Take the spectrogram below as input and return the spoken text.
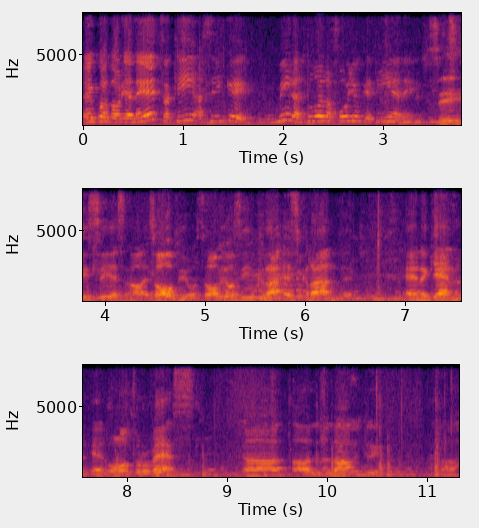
Ecuatorianet aquí, así que mira todo el apoyo que tiene. Sí, sí, es, es obvio, es obvio, sí, gra- es grande. And again, eh, una otra vez, ah, ah, la, ah,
